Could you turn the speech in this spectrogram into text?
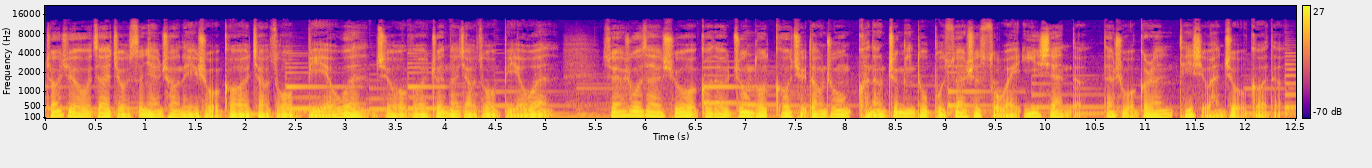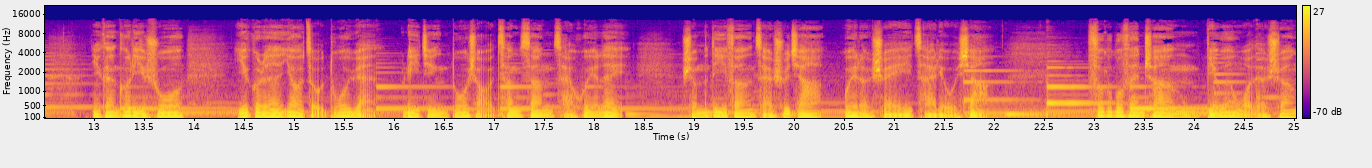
张学友在九四年唱的一首歌叫做《别问》，这首歌真的叫做《别问》。虽然说在学友歌的众多歌曲当中，可能知名度不算是所谓一线的，但是我个人挺喜欢这首歌的。你看歌里说，一个人要走多远，历经多少沧桑才会累，什么地方才是家，为了谁才留下。副歌部分唱：别问我的伤，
